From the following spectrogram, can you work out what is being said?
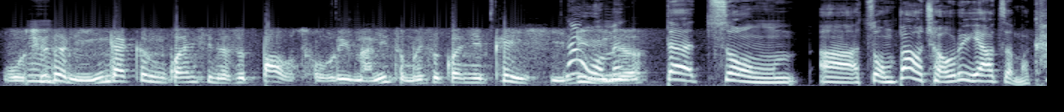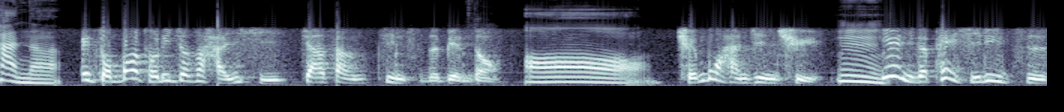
我觉得你应该更关心的是报酬率嘛，你怎么会是关心配息率呢？那我们的总呃总报酬率要怎么看呢？哎，总报酬率就是含息加上净值的变动哦，全部含进去，嗯，因为你的配息率只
